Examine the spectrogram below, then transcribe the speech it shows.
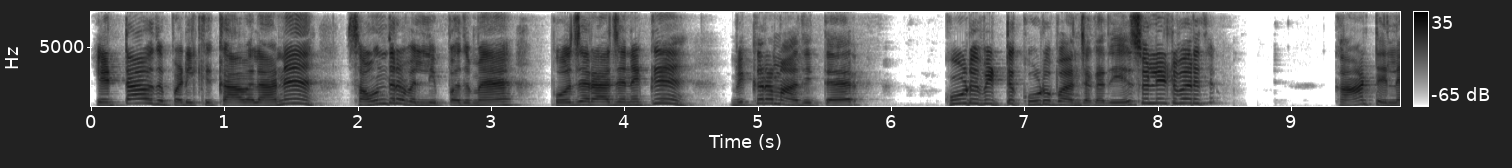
எட்டாவது படிக்கு காவலான சவுந்தரவல்லி பதுமை போஜராஜனுக்கு விக்ரமாதித்தர் கூடு விட்டு கூடு பாஞ்ச கதையை சொல்லிட்டு வருது. காட்டில்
